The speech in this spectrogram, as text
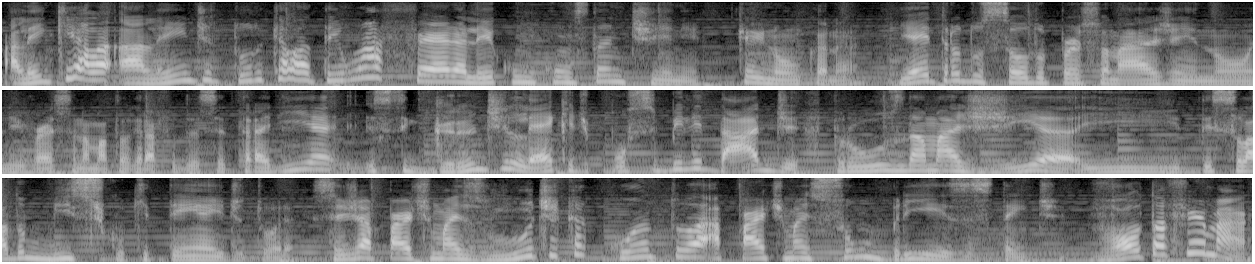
Além que ela, além de tudo que ela tem uma fera ali com Constantine. Quem nunca, né? E a introdução do personagem no universo cinematográfico desse traria esse grande leque de possibilidade pro uso da magia e desse lado místico que tem a editora. Seja a parte mais lúdica quanto a parte mais sombria existente. Volto a afirmar,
